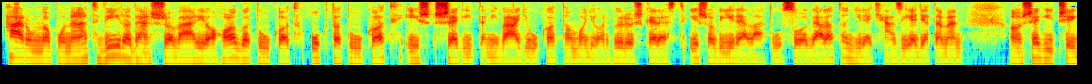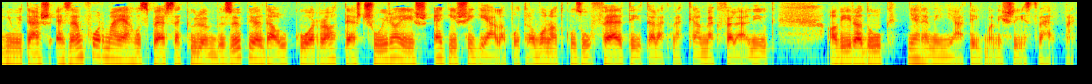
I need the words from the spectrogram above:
Három napon át véradásra várja a hallgatókat, oktatókat és segíteni vágyókat a Magyar Vöröskereszt és a Vérellátó Szolgálat a Nyíregyházi Egyetemen. A segítségnyújtás ezen formájához persze különböző, például korra, testsúlyra és egészségi állapotra vonatkozó feltételeknek kell megfelelniük. A véradók nyereményjátékban is részt vehetnek.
